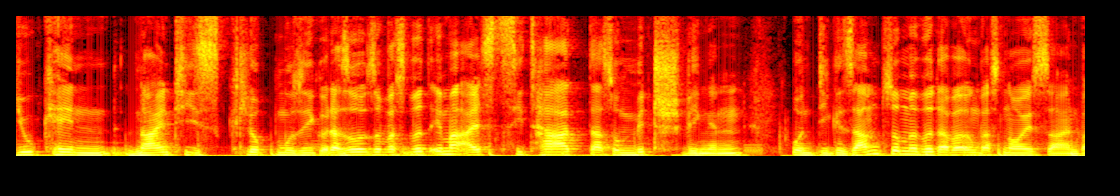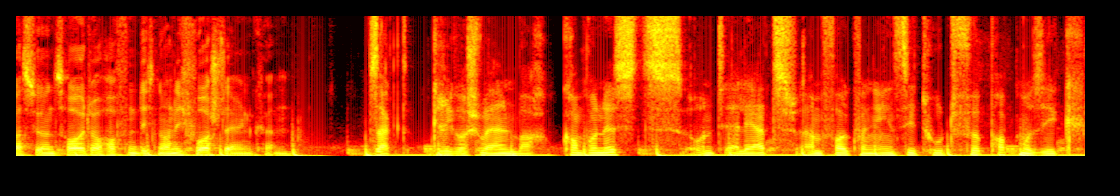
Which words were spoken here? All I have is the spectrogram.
UK 90s Clubmusik oder so. Sowas wird immer als Zitat da so mitschwingen. Und die Gesamtsumme wird aber irgendwas Neues sein, was wir uns heute hoffentlich noch nicht vorstellen können. Sagt Gregor Schwellenbach, Komponist und er lehrt am Volkwang Institut für Popmusik,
